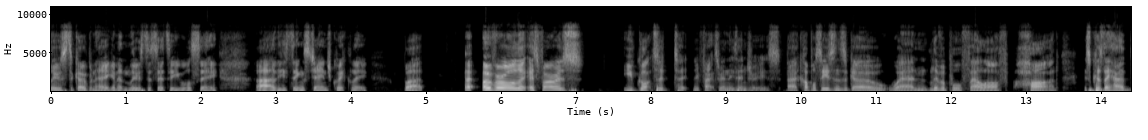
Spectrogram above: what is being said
lose to copenhagen and lose to city we'll see. Uh, these things change quickly. But uh, overall as far as you've got to t- factor in these injuries. a couple seasons ago, when Liverpool fell off hard, it's because they had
